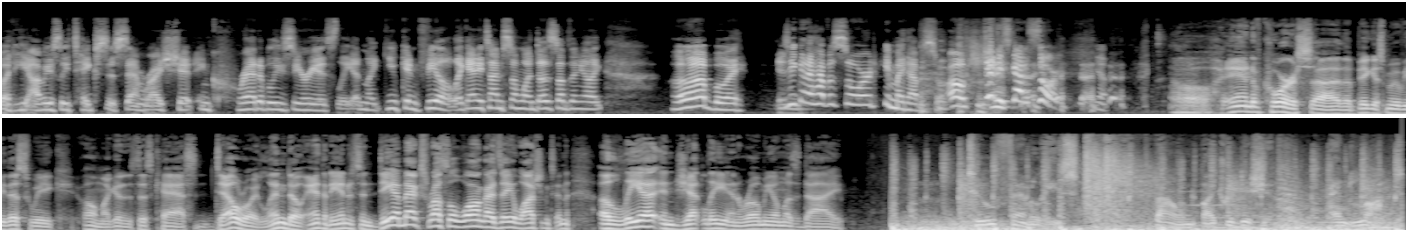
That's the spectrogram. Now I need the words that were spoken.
but he obviously takes his samurai shit incredibly seriously. And like you can feel it. Like anytime someone does something, you're like, oh boy, is he Mm. gonna have a sword? He might have a sword. Oh shit, he's got a sword. Yeah. Oh, and of course, uh, the biggest movie this week. Oh my goodness, this cast: Delroy Lindo, Anthony Anderson, DMX, Russell Wong, Isaiah Washington, Aaliyah, and Jet Li, and Romeo Must Die. Two families bound by tradition and locked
